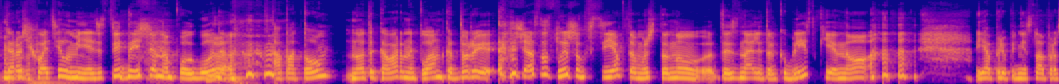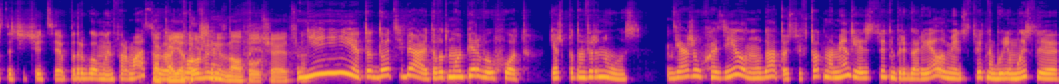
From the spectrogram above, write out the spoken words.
Короче, хватило меня действительно еще на полгода. А потом, ну, это коварный план, который сейчас услышат все, потому что, ну, то есть знали только близкие, но я преподнесла просто чуть-чуть по-другому информацию. Так, а я В тоже общем, не знал, получается. Не-не-не, это до тебя. Это вот мой первый уход. Я же потом вернулась. Я же уходила, ну да, то есть в тот момент я действительно перегорела, у меня действительно были мысли,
